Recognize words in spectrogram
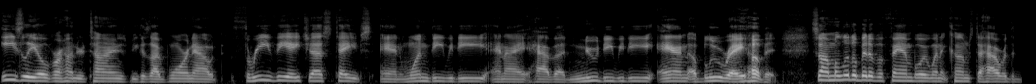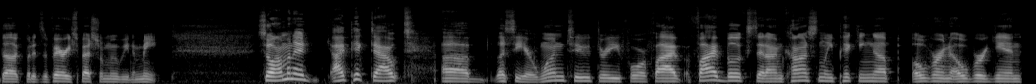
easily over a hundred times because I've worn out three VHS tapes and one DVD, and I have a new DVD and a Blu ray of it. So I'm a little bit of a fanboy when it comes to Howard the Duck, but it's a very special movie to me. So I'm gonna. I picked out. Uh, let's see here. One, two, three, four, five. Five books that I'm constantly picking up over and over again,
